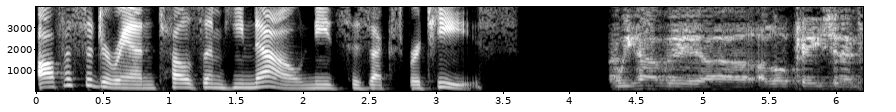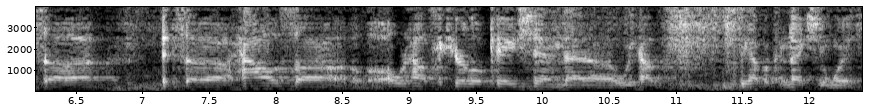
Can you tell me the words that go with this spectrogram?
Officer Duran tells him he now needs his expertise. We have a, uh, a location. It's a it's a house, uh, old house secure location that uh, we have we have a connection with.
